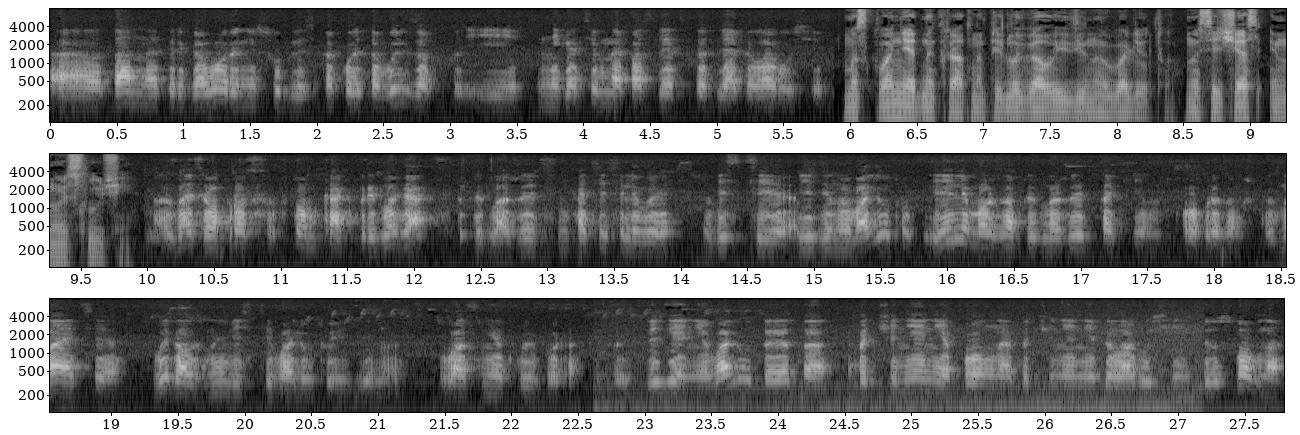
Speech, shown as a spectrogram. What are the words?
э, данные переговоры несут для какой-то вызов и негативное последствие для Беларуси. Москва неоднократно предлагала единую валюту, но сейчас иной случай. Знаете, вопрос в том, как предлагать. Предложить, не хотите ли вы ввести единую валюту, или можно предложить таким образом, что, знаете, вы должны ввести валюту единую у вас нет выбора. То есть введение валюты – это подчинение, полное подчинение Беларуси. Безусловно,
